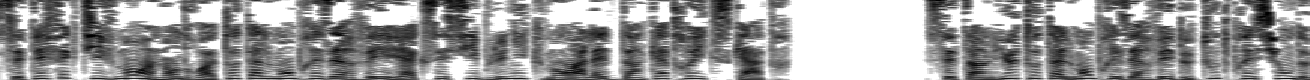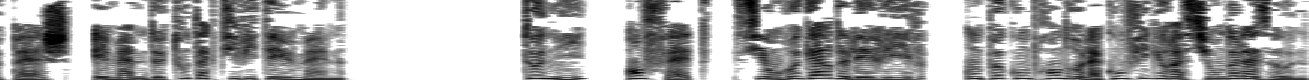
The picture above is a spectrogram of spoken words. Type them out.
C'est effectivement un endroit totalement préservé et accessible uniquement à l'aide d'un 4x4. C'est un lieu totalement préservé de toute pression de pêche, et même de toute activité humaine. Tony, en fait, si on regarde les rives, on peut comprendre la configuration de la zone.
